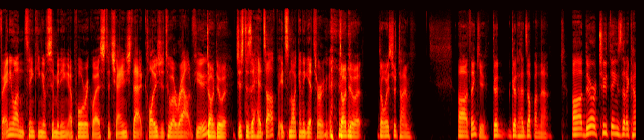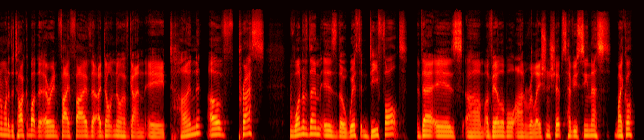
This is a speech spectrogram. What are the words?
for anyone thinking of submitting a pull request to change that closure to a route view, Don't do it. just as a heads up, it's not going to get through. Don't do it. Don't waste your time. Uh, thank you. Good good heads up on that. Uh, there are two things that I kind of wanted to talk about that are in 5.5 that I don't know have gotten a ton of press. One of them is the with default that is um, available on relationships. Have you seen this, Michael?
